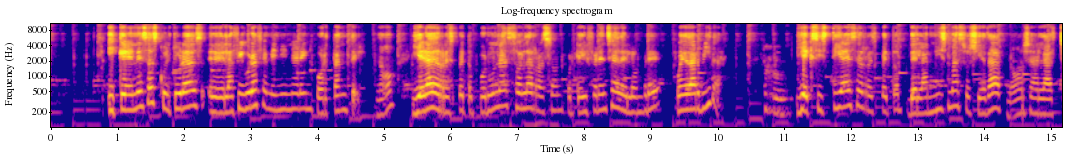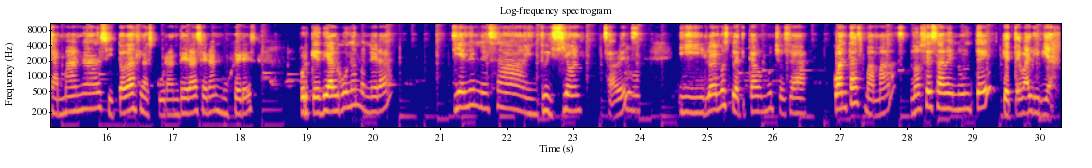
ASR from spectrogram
y que en esas culturas eh, la figura femenina era importante, ¿no? Y era de respeto por una sola razón, porque a diferencia del hombre puede dar vida Y existía ese respeto de la misma sociedad, ¿no? O sea, las chamanas y todas las curanderas eran mujeres porque de alguna manera tienen esa intuición, ¿sabes? Y lo hemos platicado mucho, o sea, ¿cuántas mamás no se saben un té que te va a aliviar?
